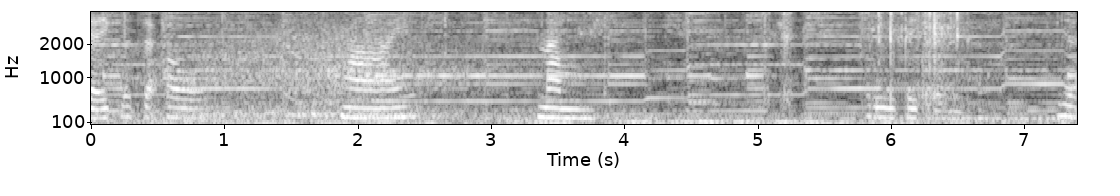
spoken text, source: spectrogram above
ยายก็จะเอาไม้นำรูไปก่อนค่ะเพื่อ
